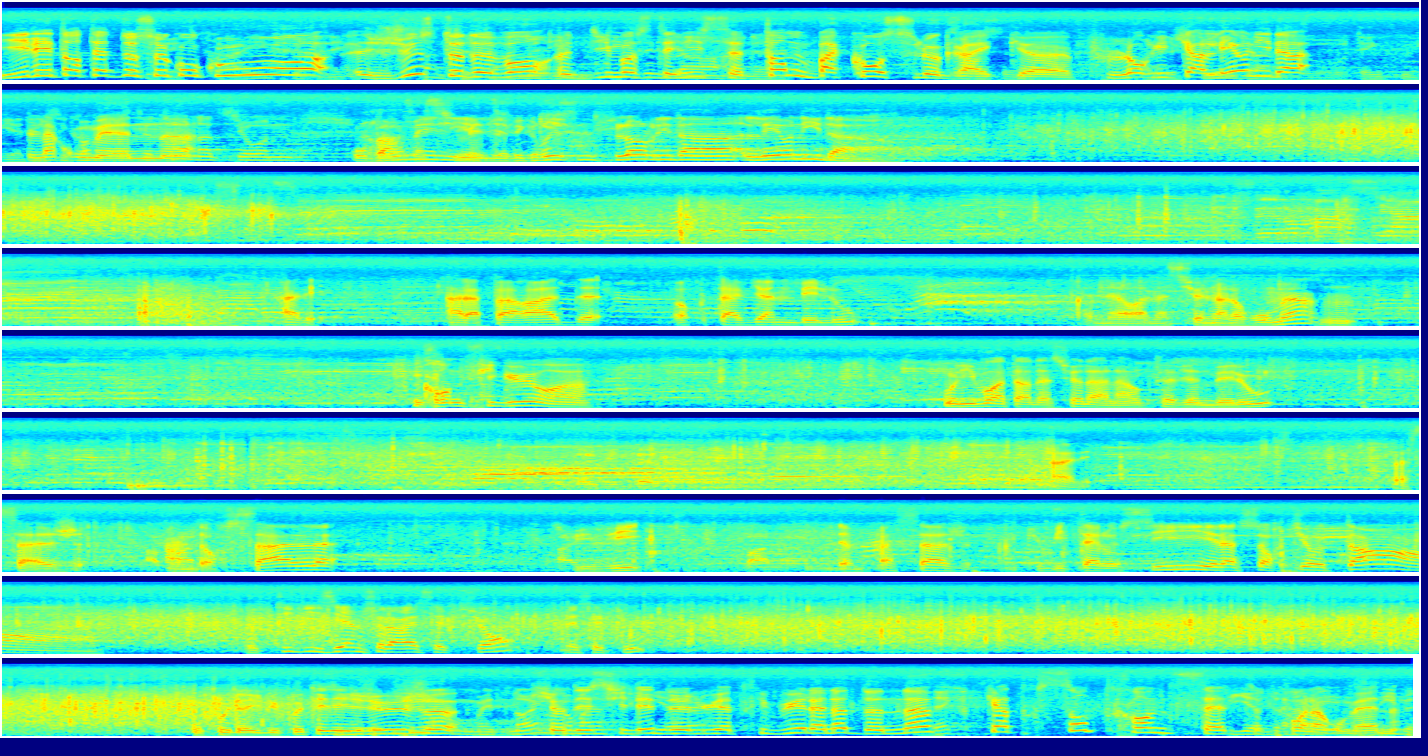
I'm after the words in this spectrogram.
Il est en tête de ce concours, juste devant Dimosthenis Tambakos le grec, Florica Leonida la roumaine au bar Florida Leonida. Allez, à la parade, Octavian Belou, entraîneur national roumain. Mm. Grande figure euh, au niveau international, hein, Octavian Belou. Allez, passage en dorsal, suivi d'un passage en cubital aussi, et la sortie au temps, petit dixième sur la réception, mais c'est tout. Coup d'œil du côté des juges qui ont décidé de lui attribuer la note de 9,437 pour la roumaine.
